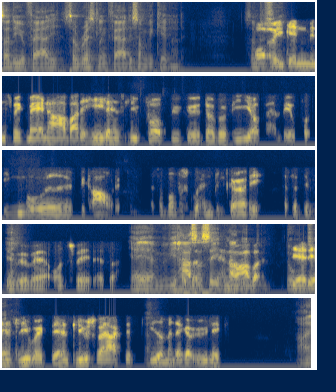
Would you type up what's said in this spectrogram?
så er det jo færdigt. Så er wrestling færdig, som vi kender det. Som og siger. igen, Vince McMahon har arbejdet hele hans liv for at bygge WWE op. Han vil jo på ingen måde øh, begrave det. Altså, hvorfor skulle han ville gøre det? Altså, det, det ja. vil jo være åndssvagt. Altså, ja, ja, men vi har altså, så set det, han har arbejdet. Det er, det er hans liv, ikke? Det er hans livsværk. Det gider ja. man ikke at ødelægge. Nej,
